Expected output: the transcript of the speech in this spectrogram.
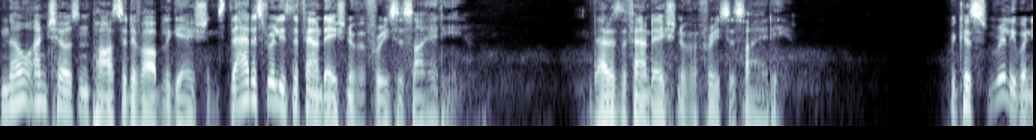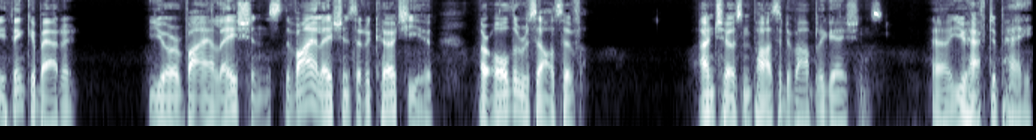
No unchosen positive obligations. That is really the foundation of a free society. That is the foundation of a free society. Because really, when you think about it, your violations, the violations that occur to you, are all the result of unchosen positive obligations. Uh, you have to pay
